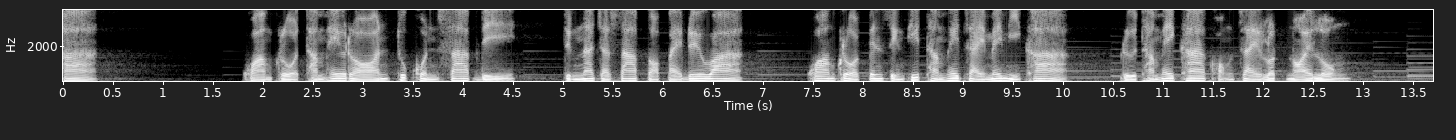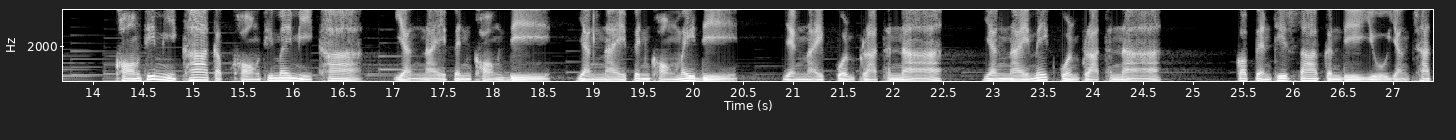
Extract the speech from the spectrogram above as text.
ค่า ความโกรธทำให้ร้อนทุกคนทราบดี จึงน่าจะทราบต่อไปด้วยว่า ความโกรธเป็นสิ่งที่ทำให้ใจไม่มีค่า หรือทำให้ค่าของใจลดน้อยลง ของที่มีค่ากับของที่ไม่มีค่า อย่างไหนเป็นของดี อย่างไหนเป็นของไม่ดี อย่างไหนควรปรารถนา อย่างไหนไม่ควรปรารถนา ก็เป็นที่ทราบกันดีอยู่อย่างชัด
